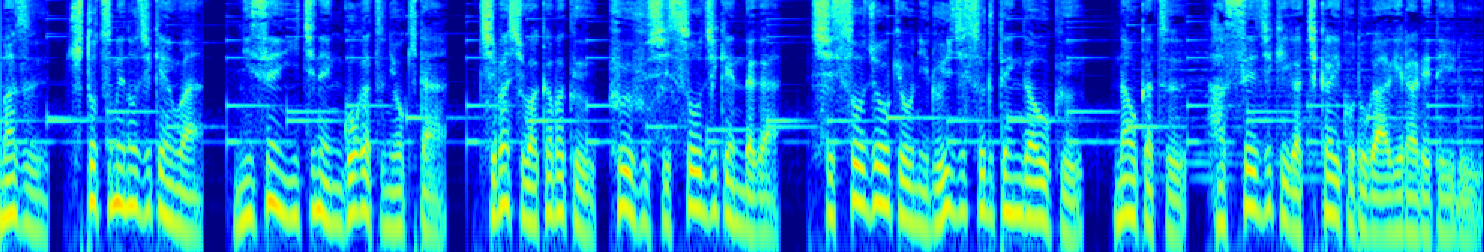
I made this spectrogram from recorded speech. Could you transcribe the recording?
まず一つ目の事件は2001年5月に起きた千葉市若葉区夫婦失踪事件だが失踪状況に類似する点が多くなおかつ発生時期が近いことが挙げられている。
